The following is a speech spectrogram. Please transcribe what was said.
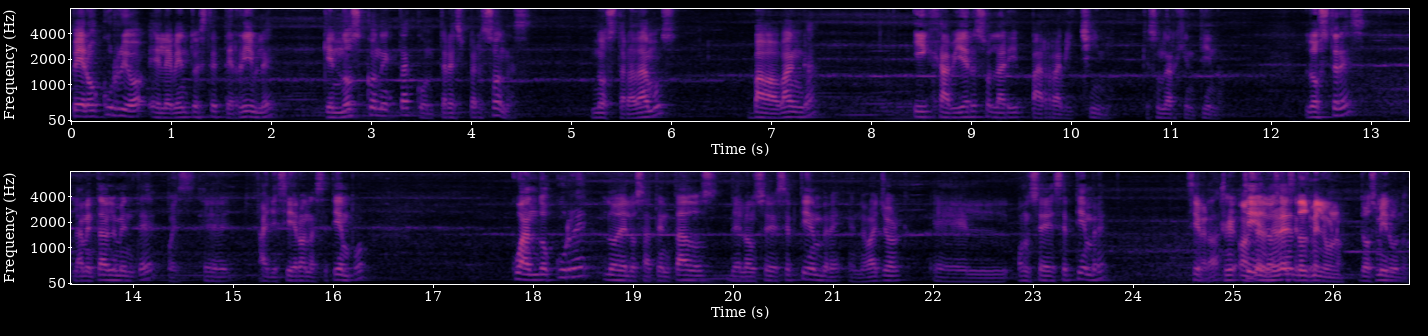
Pero ocurrió el evento este terrible que nos conecta con tres personas. Nostradamus, Bababanga y Javier Solari Parravicini, que es un argentino. Los tres, lamentablemente, pues eh, fallecieron hace tiempo. Cuando ocurre lo de los atentados del 11 de septiembre en Nueva York, el 11 de septiembre, sí, ¿verdad? Sí, el 11 de septiembre. 2001. 2001.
